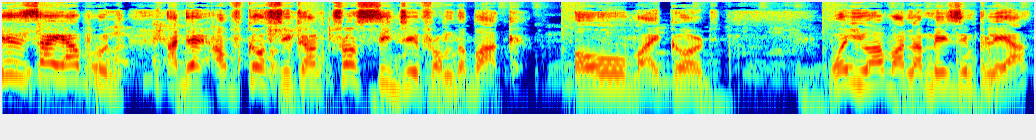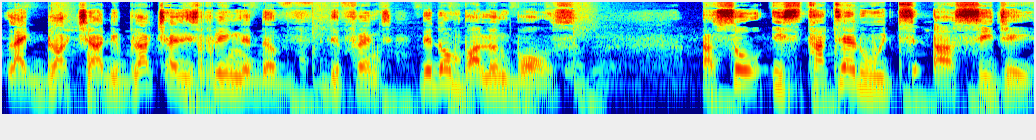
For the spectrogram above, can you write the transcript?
is how it happened. And then, of course, you can trust CJ from the back. Oh my God. When you have an amazing player like Black Child, the Black Child is playing in the defense, they don't balloon balls. And so it started with uh, CJ.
